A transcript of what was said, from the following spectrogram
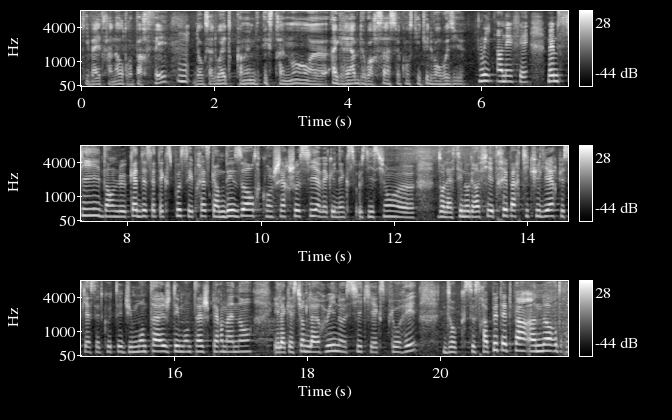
qui va être un ordre parfait. Mm. Donc ça doit être quand même extrêmement euh, agréable de voir ça se constituer devant vos yeux. Oui, en effet. Même si dans le cadre de cette expo c'est presque un désordre qu'on cherche aussi avec une exposition euh, dont la scénographie est très particulière puisqu'il y a cette côté du montage, démontage permanent et la question de la ruine aussi qui est explorée. Donc ce sera peut-être pas un ordre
